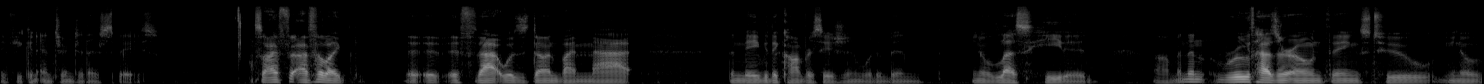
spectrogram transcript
if you can enter into their space. So i, f- I feel like if, that was done by matt then maybe the conversation would have been you know less heated. Um, and then ruth has her own things too you know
